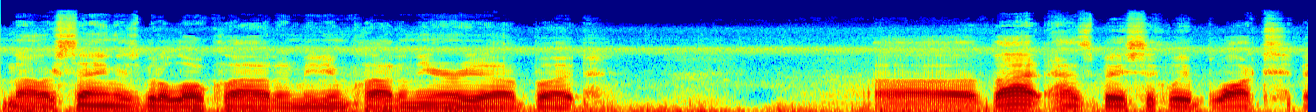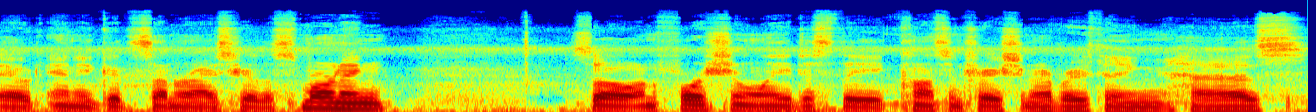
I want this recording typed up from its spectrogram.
Now they're saying there's a bit of low cloud and medium cloud in the area, but uh, that has basically blocked out any good sunrise here this morning. So unfortunately, just the concentration of everything has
